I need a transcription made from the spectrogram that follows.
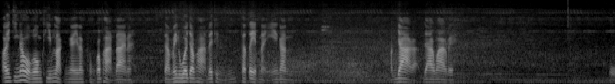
เอาจริงๆถ้าผมลงทีมหลักไงแล้วผมก็ผ่านได้นะ แต่ไม่รู้ว่าจะผ่านได้ถึงสเตจไหนกัน มันยากอะยากมากเลย โอ้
